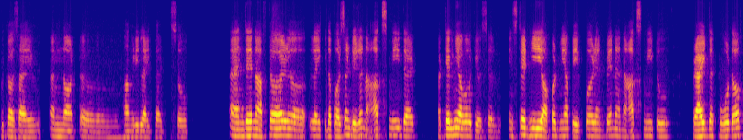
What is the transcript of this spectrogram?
because I am not uh, hungry like that. So and then after uh, like the person didn't ask me that uh, tell me about yourself. Instead he offered me a paper and pen and asked me to write the code of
